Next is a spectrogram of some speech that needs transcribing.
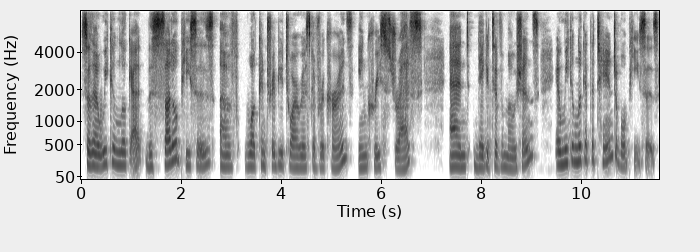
so that we can look at the subtle pieces of what contribute to our risk of recurrence, increased stress, and negative emotions. And we can look at the tangible pieces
